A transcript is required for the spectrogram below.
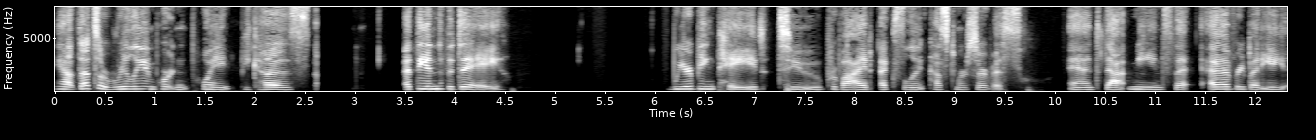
yeah that's a really important point because at the end of the day we are being paid to provide excellent customer service and that means that everybody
